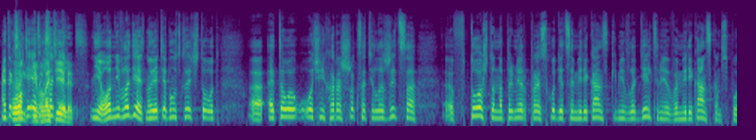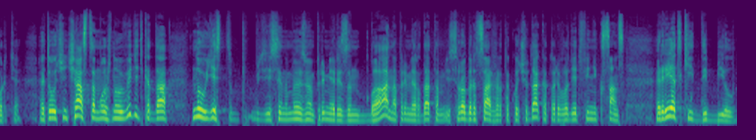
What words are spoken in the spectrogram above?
это, кстати, он не это, владелец. Кстати, не, он не владелец, но я тебе могу сказать, что вот э, это очень хорошо, кстати, ложится э, в то, что, например, происходит с американскими владельцами в американском спорте. Это очень часто можно увидеть, когда, ну, есть, если мы возьмем пример из НБА, например, да, там есть Роберт Сарвер, такой чудак, который владеет Phoenix Suns. Редкий дебил,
